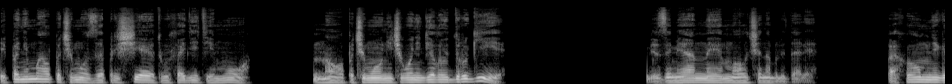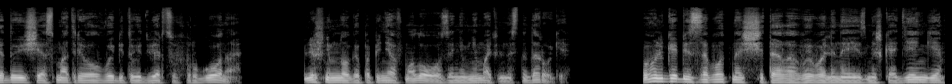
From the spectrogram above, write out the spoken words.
и понимал, почему запрещают выходить ему. Но почему ничего не делают другие? Безымянные молча наблюдали. Пахом негодующе осматривал выбитую дверцу фургона, лишь немного попеняв малого за невнимательность на дороге. Ольга беззаботно считала вываленные из мешка деньги,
